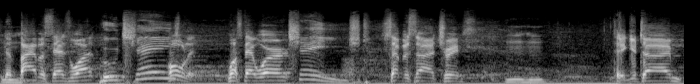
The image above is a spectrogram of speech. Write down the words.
The hmm. Bible says what? Who changed? Hold it. What's that word? Changed. Step aside, Trace. Mm-hmm. Take your time.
